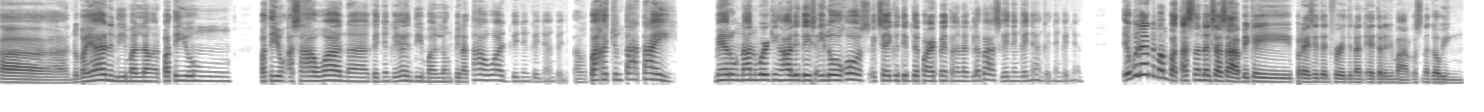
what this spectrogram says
uh, ano ba yan? Hindi man lang pati yung pati yung asawa na ganyan ganyan hindi man lang pinatawad, ganyan ganyan. Bakit yung tatay? Merong non-working holiday sa Ilocos, executive department ang naglabas, ganyan ganyan, ganyan ganyan. Eh wala namang batas na nagsasabi kay President Ferdinand Edelin Marcos na gawing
